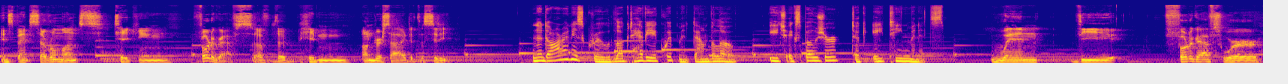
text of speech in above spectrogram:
and spent several months taking photographs of the hidden underside of the city. Nadar and his crew lugged heavy equipment down below. Each exposure took 18 minutes. When the photographs were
